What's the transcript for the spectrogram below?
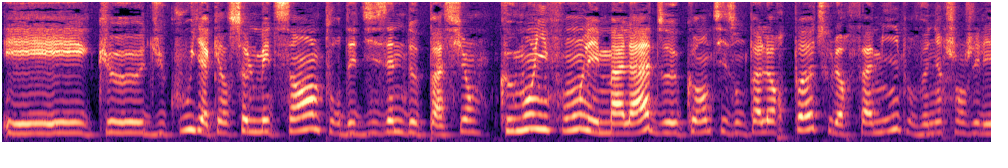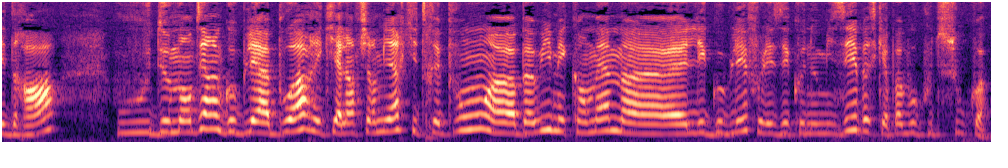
et que du coup il n'y a qu'un seul médecin pour des dizaines de patients. Comment ils font les malades quand ils n'ont pas leurs potes ou leur famille pour venir changer les draps? Ou demander un gobelet à boire et qu'il y a l'infirmière qui te répond euh, bah oui mais quand même euh, les gobelets faut les économiser parce qu'il n'y a pas beaucoup de sous quoi.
